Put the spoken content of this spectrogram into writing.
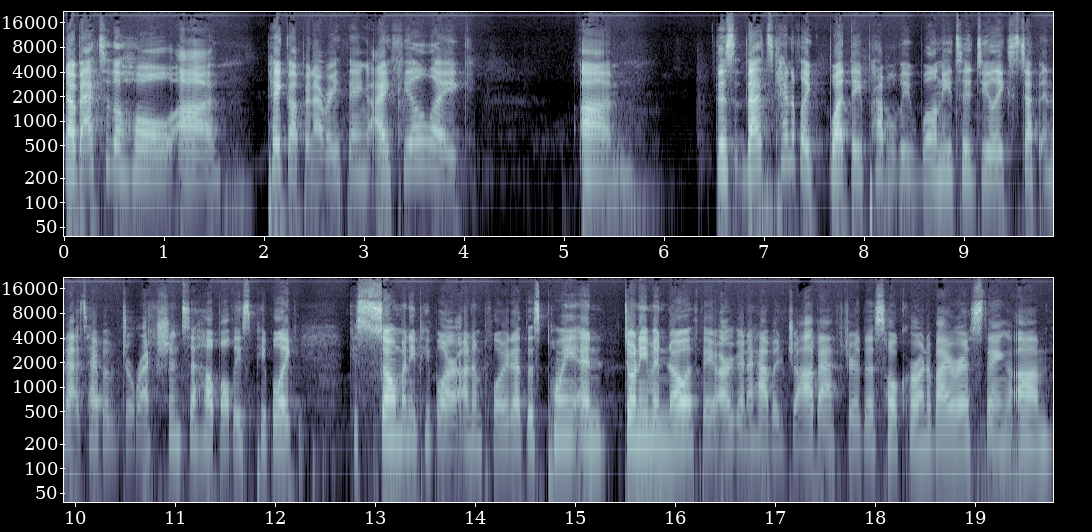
Now back to the whole uh, pickup and everything. I feel like um, this that's kind of like what they probably will need to do, like step in that type of direction to help all these people, like because so many people are unemployed at this point and don't even know if they are going to have a job after this whole coronavirus thing um,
